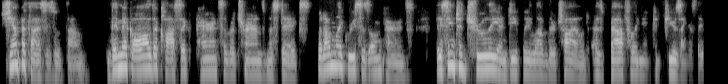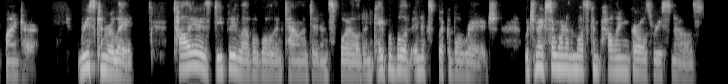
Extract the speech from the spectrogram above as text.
She empathizes with them. They make all the classic parents of a trans mistakes, but unlike Reese's own parents, they seem to truly and deeply love their child, as baffling and confusing as they find her. Reese can relate. Talia is deeply lovable and talented and spoiled and capable of inexplicable rage, which makes her one of the most compelling girls Reese knows.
